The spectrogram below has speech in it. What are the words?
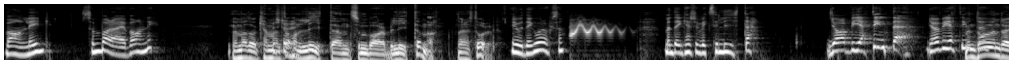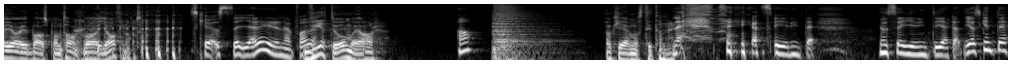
vanlig, som bara är vanlig. Men vadå, kan man Förstår inte ha en liten som bara blir liten då? När den står upp? Jo, det går också. Men den kanske växer lite. Jag vet inte. Jag vet Men inte. då undrar jag ju bara spontant, vad är jag för något? Ska jag säga det i den här podden? Vet du om vad jag har? Ja. Okej, jag måste titta nu. Nej, nej, jag säger inte. Jag säger inte hjärtat. Jag ska inte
